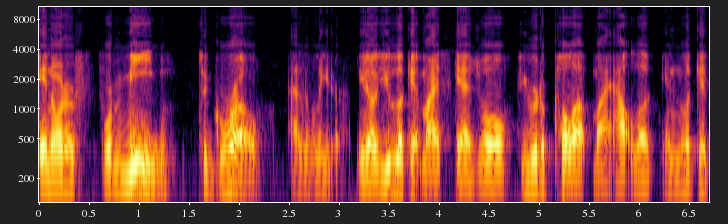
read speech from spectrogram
in order for me to grow as a leader. You know, you look at my schedule, if you were to pull up my Outlook and look at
